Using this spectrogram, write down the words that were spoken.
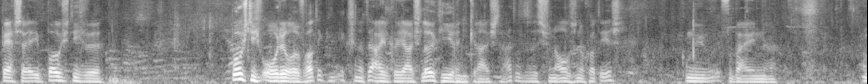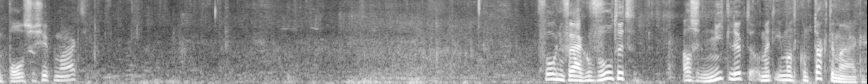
per se een positieve, positief oordeel over had. Ik, ik vind het eigenlijk wel juist leuk hier in die kruisstraat. Dat het is van alles nog wat is. Ik kom nu voorbij een, uh, een Poolse supermarkt. Volgende vraag. Hoe voelt het als het niet lukt om met iemand contact te maken?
